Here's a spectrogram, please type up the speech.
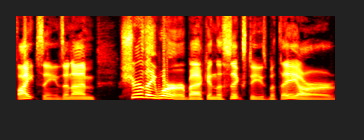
fight scenes, and I'm sure they were back in the '60s, but they are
